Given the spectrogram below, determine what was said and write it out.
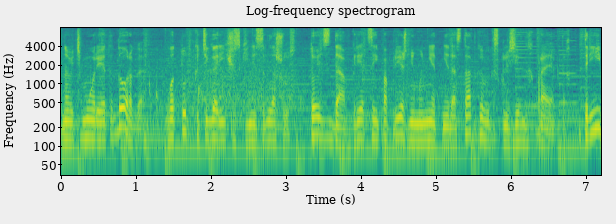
Но ведь море – это дорого. Вот тут категорически не соглашусь. То есть да, в Греции по-прежнему нет недостатка в эксклюзивных проектах. 3,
